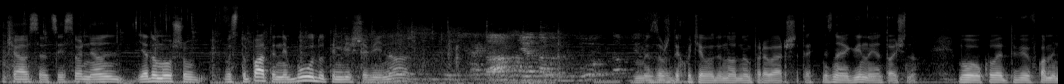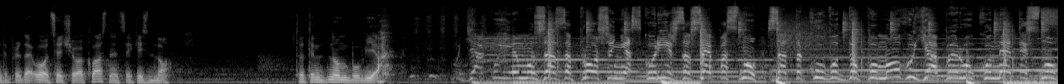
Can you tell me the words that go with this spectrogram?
почався цей сольний. Я думав, що виступати не буду, тим більше війна. Ми завжди хотіли один одного перевершити. Не знаю, як він, але я точно. Бо коли тобі в коменти прилітає, о, цей чувак класний, це якесь дно. То тим дном був я. Дякуємо за запрошення, скоріш за все пасну. За таку от допомогу я би руку не тиснув.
